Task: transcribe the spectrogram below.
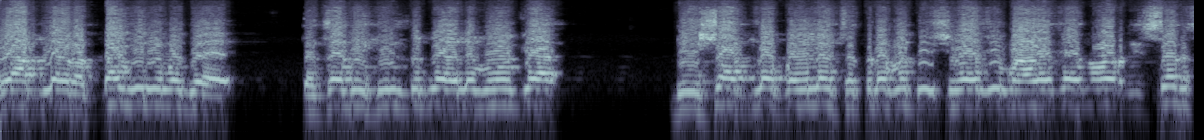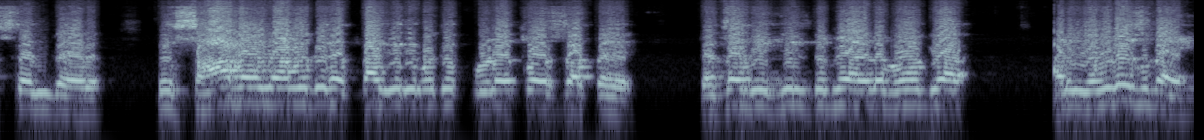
हे आपल्या रत्नागिरीमध्ये आहे. त्याचा देखील तुम्ही अनुभव घ्या. देशातलं पहिलं छत्रपती शिवाजी महाराजांवर रिसर्च सेंटर हे सहा महिन्यामध्ये रत्नागिरीमध्ये पूर्णत्वास जात आहे त्याचा देखील तुम्ही अनुभव घ्या. आणि एवढंच नाही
